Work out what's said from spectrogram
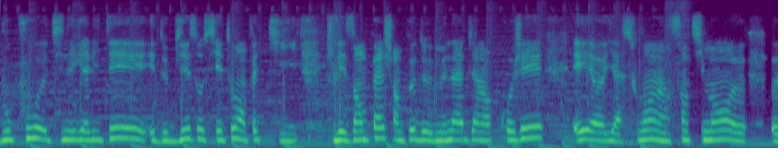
beaucoup d'inégalités et de biais sociétaux en fait qui, qui les empêchent un peu de mener à bien leur projet. Et il y a souvent un sentiment euh,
